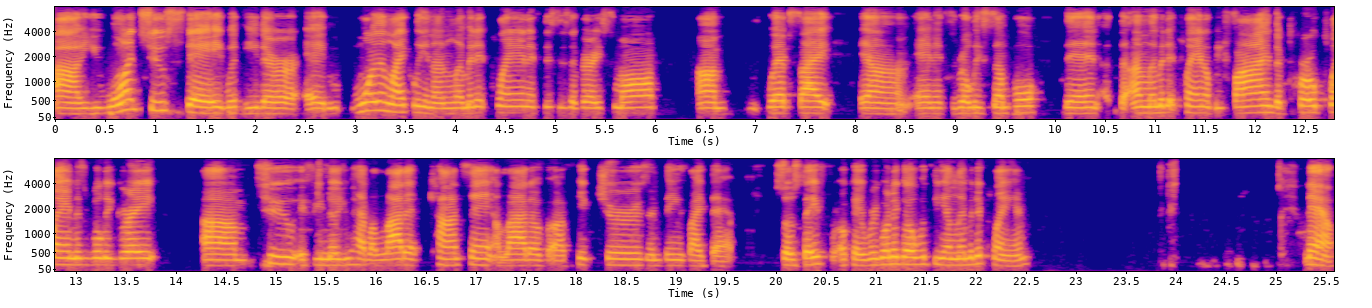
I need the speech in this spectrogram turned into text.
Um, you want to stay with either a more than likely an unlimited plan if this is a very small um, website um, and it's really simple then the unlimited plan will be fine the pro plan is really great um, two if you know you have a lot of content a lot of uh, pictures and things like that so say, okay, we're going to go with the unlimited plan. Now,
